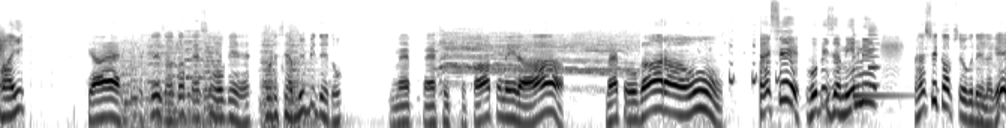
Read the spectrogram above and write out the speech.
भाई। क्या है? इतने ज़्यादा पैसे हो गए हैं। थोड़े से हमें भी दे दो। मैं पैसे छुपा तो नहीं रहा मैं तो उगा रहा हूँ। पैसे? वो भी ज़मीन में? पैसे कब से उगने लगे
